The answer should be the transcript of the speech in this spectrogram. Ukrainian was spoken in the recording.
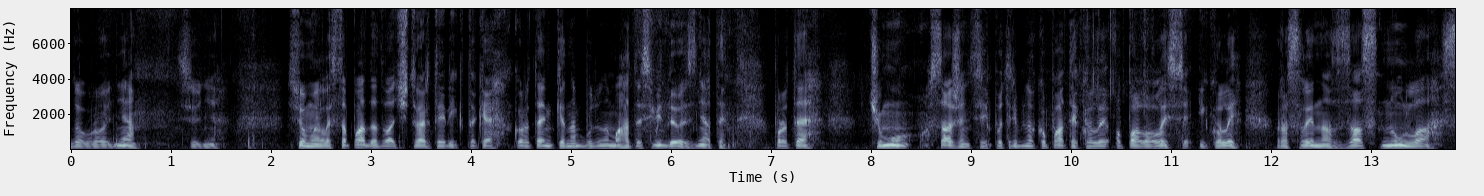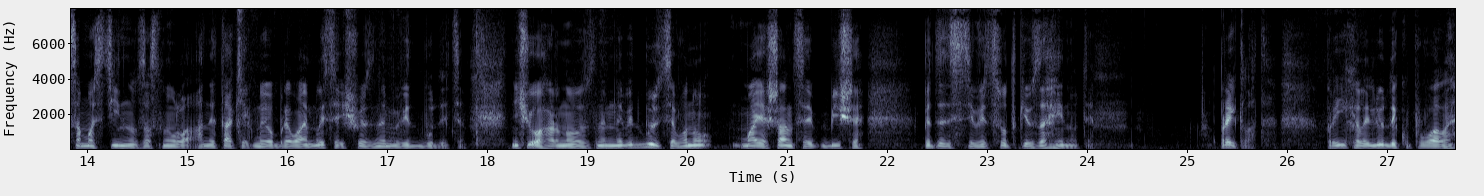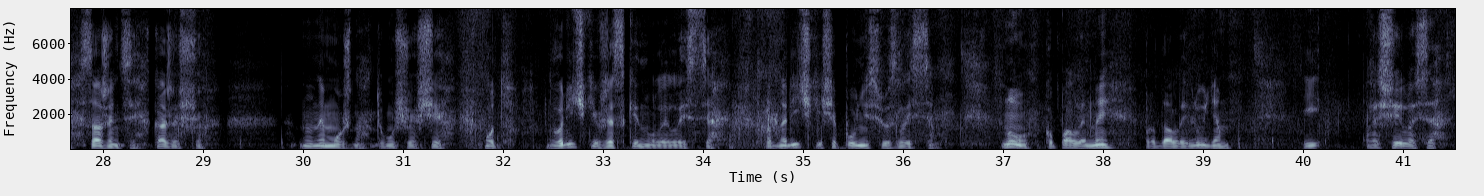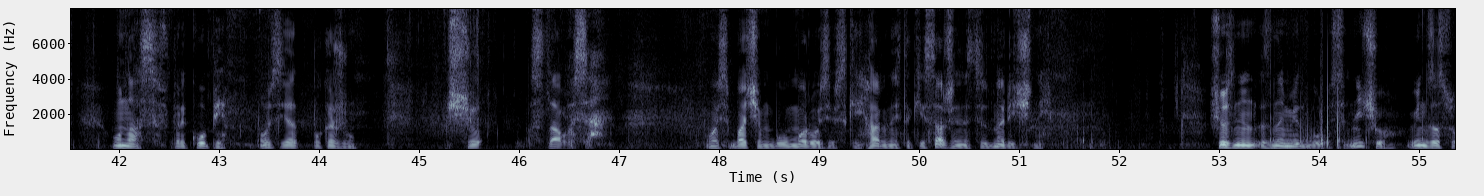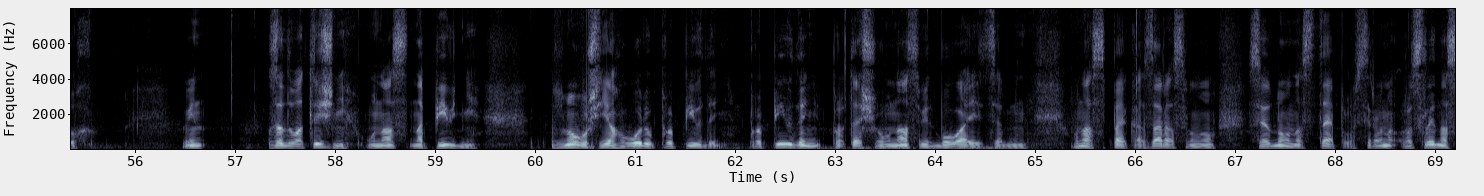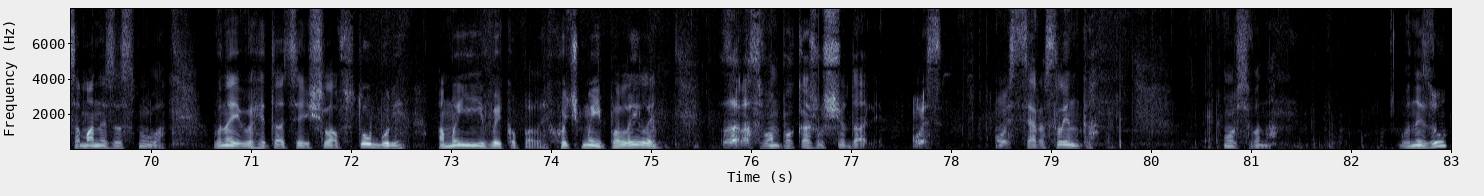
Доброго дня. Сьогодні 7 листопада, 24 рік. Таке коротеньке буду намагатись відео зняти про те, чому саджанці потрібно копати, коли опало листя і коли рослина заснула, самостійно заснула, а не так, як ми обриваємо листя і що з ним відбудеться. Нічого гарного з ним не відбудеться, воно має шанси більше 50% загинути. Приклад. Приїхали люди, купували саджанці, каже, що ну, не можна, тому що ще от дворічки вже скинули листя, однорічки ще повністю з листям. Ну, копали ми, продали людям і лишилося у нас в прикопі. Ось я покажу, що сталося. Ось бачимо, був Морозівський. Гарний такий саджанець однорічний. Що з ним, з ним відбулося? Нічого, він засох. Він за два тижні у нас на півдні. Знову ж я говорю про південь. Про південь, про те, що у нас відбувається. У нас спека. Зараз воно все одно у нас тепло. Все одно рослина сама не заснула. В неї вегетація йшла в стовбурі, а ми її викопали. Хоч ми і полили. Зараз вам покажу, що далі. Ось, ось ця рослинка. Ось вона. Внизу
